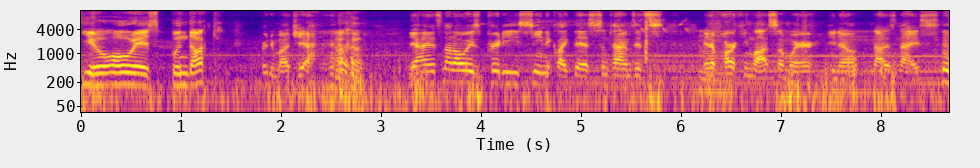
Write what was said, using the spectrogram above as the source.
You always boondock? Pretty much, yeah. yeah, and it's not always pretty scenic like this. Sometimes it's in a Mhm. parking lot somewhere. You know, not as nice.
